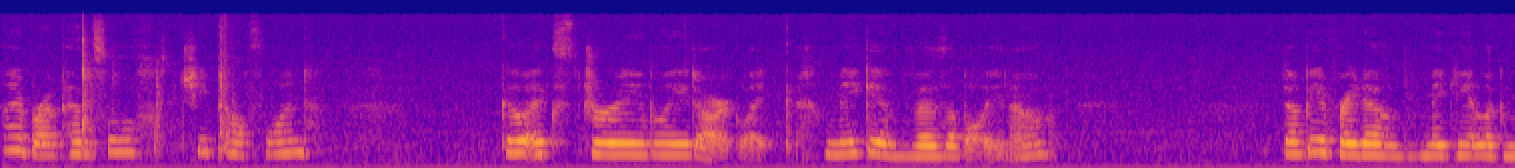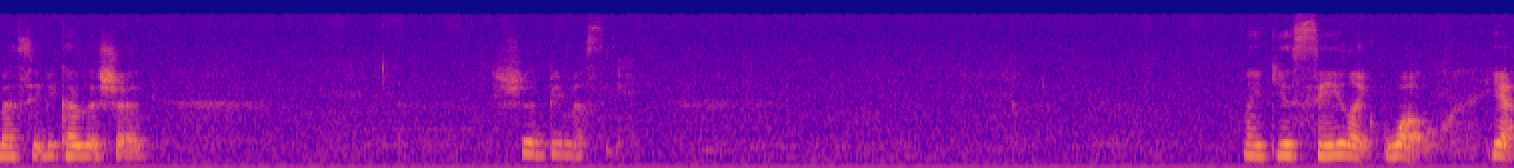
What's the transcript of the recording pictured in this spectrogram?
Eyebrow pencil, cheap elf one. Go extremely dark, like make it visible, you know? Don't be afraid of making it look messy because it should. Should be messy. Like you see, like, whoa. Yeah,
